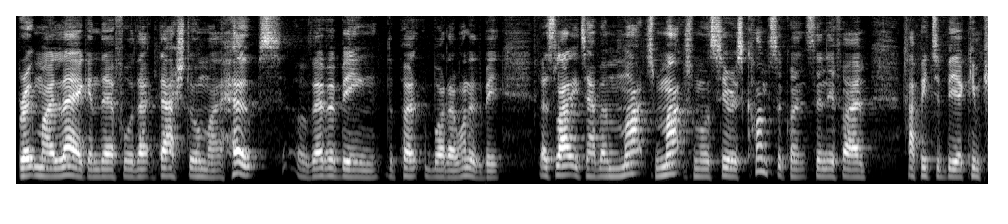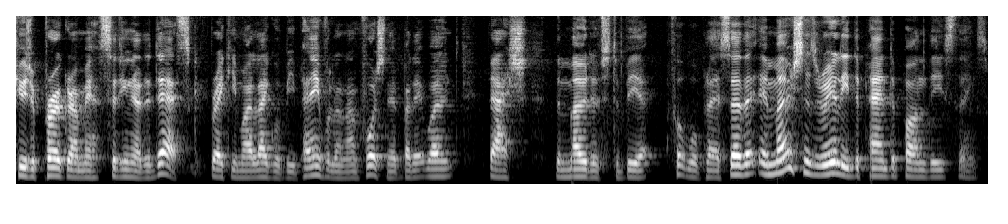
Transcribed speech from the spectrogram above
broke my leg, and therefore that dashed all my hopes of ever being the per- what I wanted to be, that's likely to have a much, much more serious consequence than if I'm happy to be a computer programmer sitting at a desk. Breaking my leg would be painful and unfortunate, but it won't dash the motives to be a football player. So the emotions really depend upon these things.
